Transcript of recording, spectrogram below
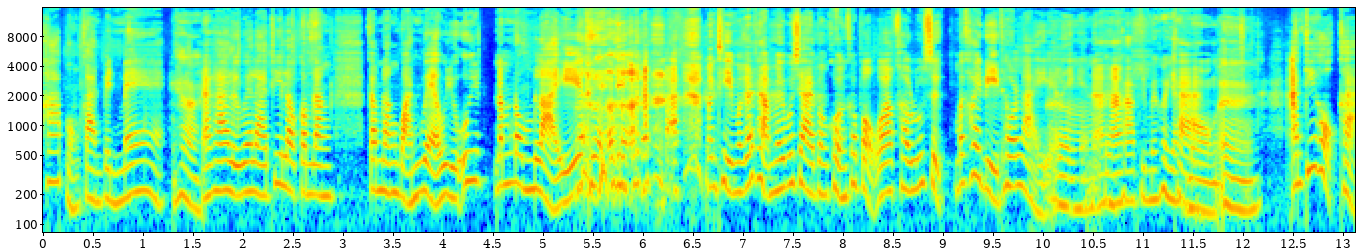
ภาพของการเป็นแม่ค่ะนะคะ หรือเวลาที่เรากำลังกำลังหวานแหววอยู่อุ้ยน้ำนมไหลอะไรอย่างเงี้ยนะคะบางทีมันก็ทำให้ผู้ชายบางคนเขาบอกว่าเขารู้สึกไม่ค่อยดีเท่าไหร่อะไรอย่างเงี้ยนะเป็นคะภาพที่ไม่ค่อยอยากค่ะมองเอออันที่ 6 ค่ะ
